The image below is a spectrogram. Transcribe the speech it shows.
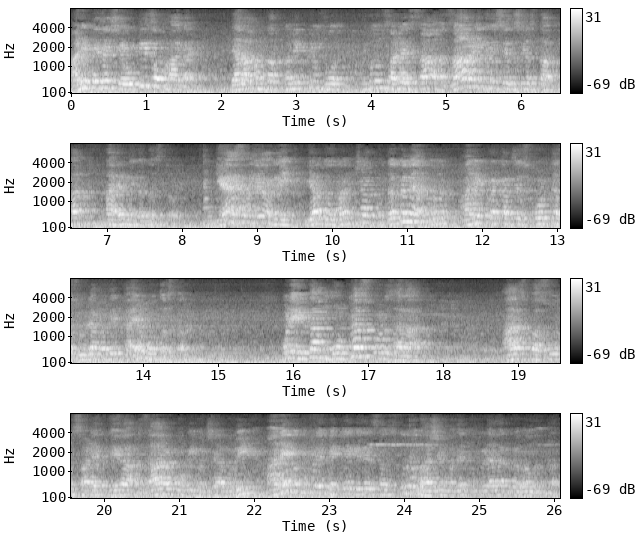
आणि त्याच्या शेवटी जो भाग आहे त्याला म्हणतात कनेक्टिव्ह झोन तिथून साडेसहा हजार डिग्री सेल्सिअस तापमान बाहेर निघत असतं. गॅस आणि अग्नी या दोघांच्या धडकण्यातून अनेक प्रकारचे स्फोट त्या सूर्यामध्ये कायम होत असतात. पण एकदा मोठा स्फोट झाला आजपासून साडे तेरा हजार कोटी वर्षापूर्वी अनेक तुकडे फेकले गेले संस्कृत भाषेमध्ये तुकड्याला ग्रह म्हणतात.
